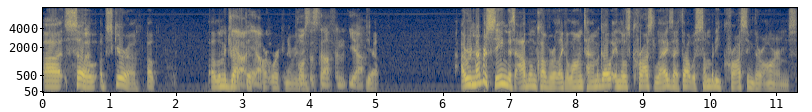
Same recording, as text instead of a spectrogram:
Uh, so Obscura. Oh, oh, let me drop Yeah, the yeah, artwork and everything. Post the stuff and yeah. Yeah. I remember seeing this album cover like a long time ago, and those crossed legs I thought was somebody crossing their arms.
